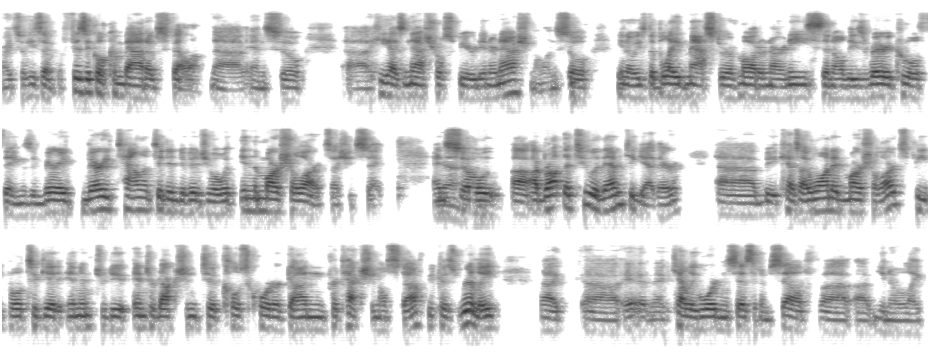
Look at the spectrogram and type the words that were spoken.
right? So he's a physical combatives fellow, uh, and so uh, he has Natural Spirit International, and so you know he's the blade master of modern Arnis and all these very cool things, and very very talented individual within the martial arts, I should say. And yeah. so uh, I brought the two of them together uh, because I wanted martial arts people to get an introdu- introduction to close quarter gun protectional stuff because really, uh, uh Kelly Worden says it himself, uh, uh, you know, like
